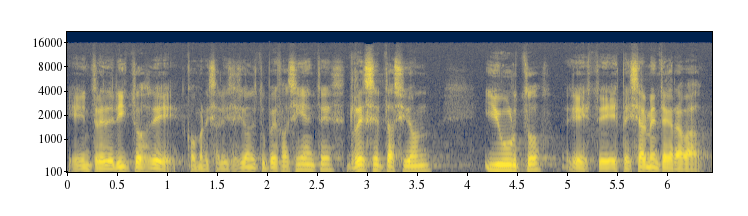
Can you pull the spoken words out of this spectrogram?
entre delitos de comercialización de estupefacientes, recetación y hurto este, especialmente agravado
